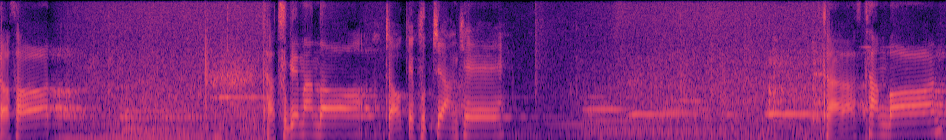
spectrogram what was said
여섯. 자 두 개만 더 자 어깨 굽지 않게. 자 라스트 한 번.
